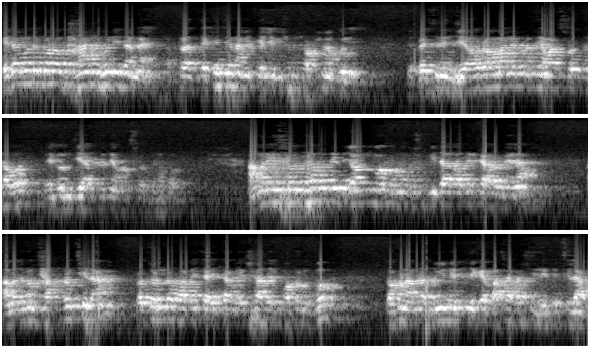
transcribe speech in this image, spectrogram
এটার মধ্যে কোনো ভান ভনিতা নাই। আপনারা দেখেছেন, আমি টেলিভিশনে সবসময় বলি প্রেসিডেন্ট জিয়াউর রহমানের প্রতি আমার শ্রদ্ধাবোধ বেগম জিয়ার প্রতি আমার শ্রদ্ধাবোধ আমার এই শ্রদ্ধাবোধের জন্ম কোনো সুবিধাবাদের কারণে না। আমরা যখন ছাত্র ছিলাম প্রচণ্ড ভাবে চাইতাম এরশাদের পতন হোক। তখন আমরা দুই নেত্রীকে পাশাপাশি রেখেছিলাম।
